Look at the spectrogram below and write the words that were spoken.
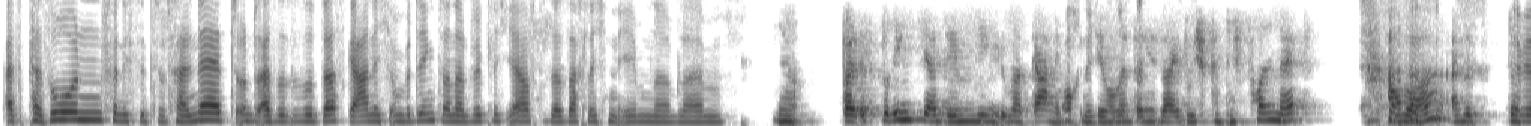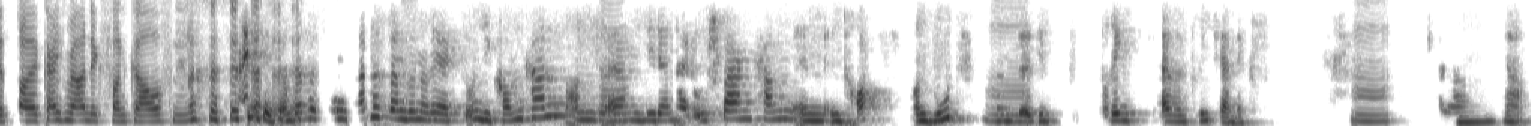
als Person finde ich sie total nett und also so das gar nicht unbedingt, sondern wirklich eher auf dieser sachlichen Ebene bleiben. Ja, weil es bringt ja dem Gegenüber gar nichts. Auch nichts. In dem Moment, wenn ich sage, du, ich finde dich voll nett. Aber, also. Das ja, toll, kann ich mir auch nichts von kaufen. Richtig. Und das ist, das ist dann so eine Reaktion, die kommen kann und ähm, die dann halt umschlagen kann in, in Trotz und Wut. Mhm. Und äh, die bringt, also bringt ja nichts. Mhm. Ähm, ja.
